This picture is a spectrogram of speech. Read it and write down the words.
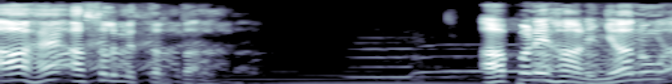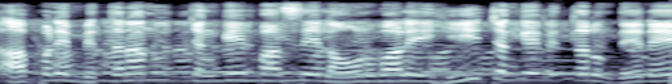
ਆ ਹੈ ਅਸਲ ਮਿੱਤਰਤਾ। ਆਪਣੇ ਹਾਣੀਆਂ ਨੂੰ, ਆਪਣੇ ਮਿੱਤਰਾਂ ਨੂੰ ਚੰਗੇ ਪਾਸੇ ਲਾਉਣ ਵਾਲੇ ਹੀ ਚੰਗੇ ਮਿੱਤਰ ਹੁੰਦੇ ਨੇ।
